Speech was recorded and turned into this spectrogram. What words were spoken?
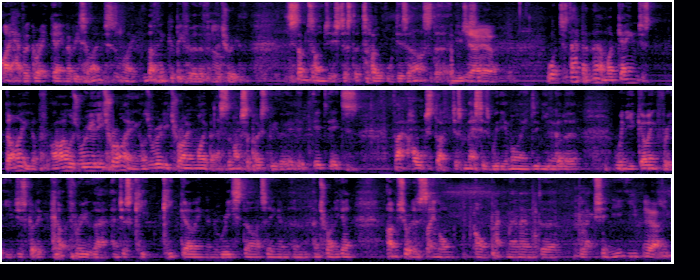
I have a great game every time. Is like nothing could be further from the truth. Sometimes it's just a total disaster, and you just Yeah, like, what just happened now? My game just died. I was really trying. I was really trying my best, and I'm supposed to be there. It, it, it's that whole stuff just messes with your mind, and you've got to, when you're going for it, you've just got to cut through that and just keep keep going and restarting and, and, and trying again. I'm sure it's the same on, on Pac-Man and uh, Galaxian. You you, Yeah. you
